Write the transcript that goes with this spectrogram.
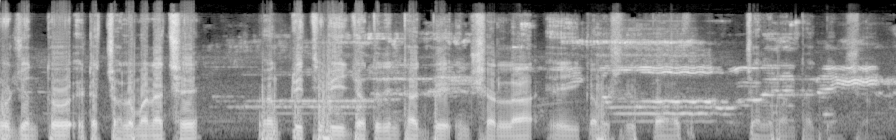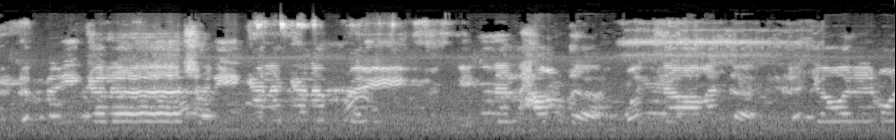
পর্যন্ত এটা চলমান আছে এবং পৃথিবী যতদিন থাকবে ইনশাল্লাহ এই কাবা শরীফ তাপ চলমান থাকবে ইনশাল্লাহ الحمد والنعمة لك والملك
